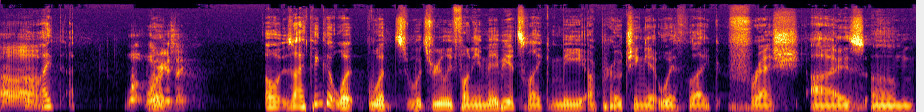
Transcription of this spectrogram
Well, Um, I, what what were you ahead. going to say? Oh, I think that what what's what's really funny. Maybe it's like me approaching it with like fresh eyes. Um,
